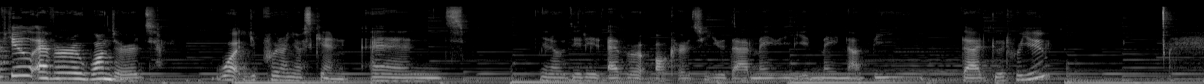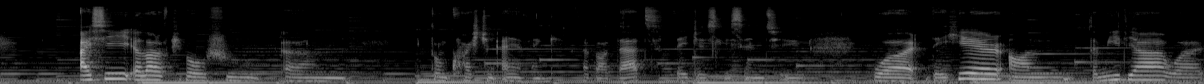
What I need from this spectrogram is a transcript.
Have you ever wondered what you put on your skin and you know, did it ever occur to you that maybe it may not be that good for you? I see a lot of people who um, don't question anything about that. They just listen to what they hear on the media, what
